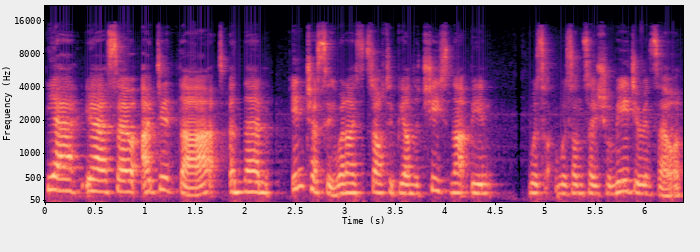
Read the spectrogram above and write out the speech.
yeah, yeah. So I did that, and then interesting when I started Beyond the Cheat, and that being was was on social media and so on,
